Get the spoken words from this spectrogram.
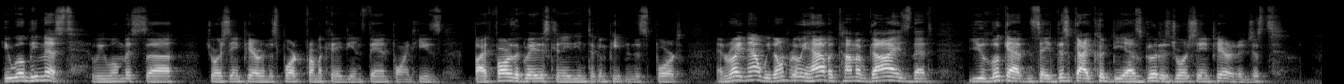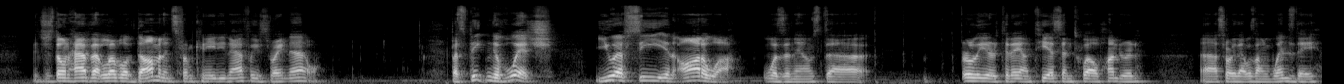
he will be missed. We will miss George St. Pierre in the sport from a Canadian standpoint. He's by far the greatest Canadian to compete in this sport. And right now, we don't really have a ton of guys that you look at and say this guy could be as good as George St. Pierre. They just they just don't have that level of dominance from Canadian athletes right now. But speaking of which, UFC in Ottawa was announced uh, earlier today on TSN 1200. Uh, sorry, that was on Wednesday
